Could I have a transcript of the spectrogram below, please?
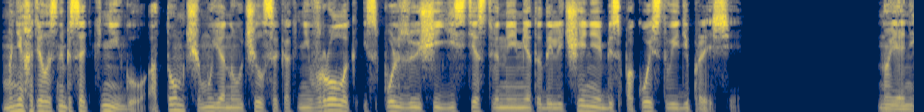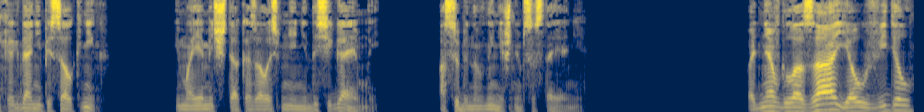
Мне хотелось написать книгу о том, чему я научился как невролог, использующий естественные методы лечения беспокойства и депрессии. Но я никогда не писал книг, и моя мечта казалась мне недосягаемой, особенно в нынешнем состоянии. Подняв глаза, я увидел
